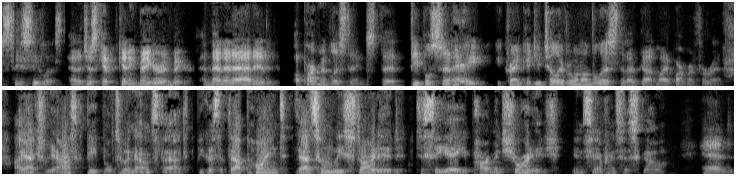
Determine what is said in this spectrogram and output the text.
CC list. And it just kept getting bigger and bigger. And then it added apartment listings that people said, Hey, Craig, could you tell everyone on the list that I've got my apartment for rent? I actually asked people to announce that because at that point, that's when we started to see a apartment shortage in San Francisco and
